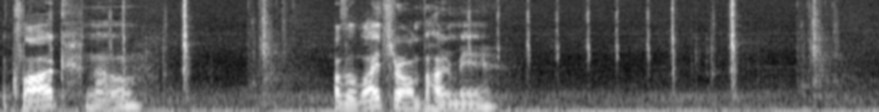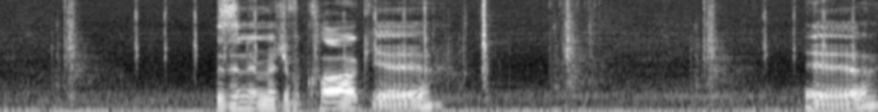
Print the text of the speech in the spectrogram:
The clock? No. Oh, the lights are on behind me. This is an image of a clock, yeah. Yeah.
